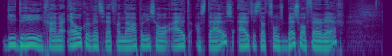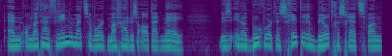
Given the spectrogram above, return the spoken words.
die drie gaan naar elke wedstrijd van Napoli, zowel uit als thuis. Uit is dat soms best wel ver weg. En omdat hij vrienden met ze wordt, mag hij dus altijd mee. Dus in dat boek wordt een schitterend beeld geschetst van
